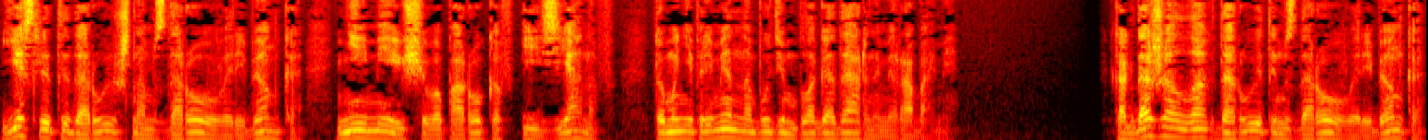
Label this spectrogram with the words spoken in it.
если Ты даруешь нам здорового ребенка, не имеющего пороков и изъянов, то мы непременно будем благодарными рабами». Когда же Аллах дарует им здорового ребенка,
